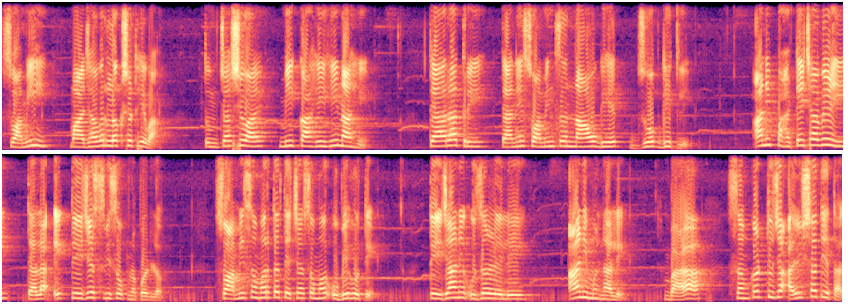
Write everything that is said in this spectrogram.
स्वामी माझ्यावर लक्ष ठेवा. तुमच्याशिवाय मी काहीही नाही. त्या रात्री त्याने स्वामींचं नाव घेत झोप घेतली. आणि पहाटेच्या वेळी त्याला एक तेजस्वी स्वप्न पडलं. स्वामी समर्थ त्याच्यासमोर उभे होते. तेजाने उजळलेले आणि म्हणाले बाळा संकट तुझ्या आयुष्यात येतात.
